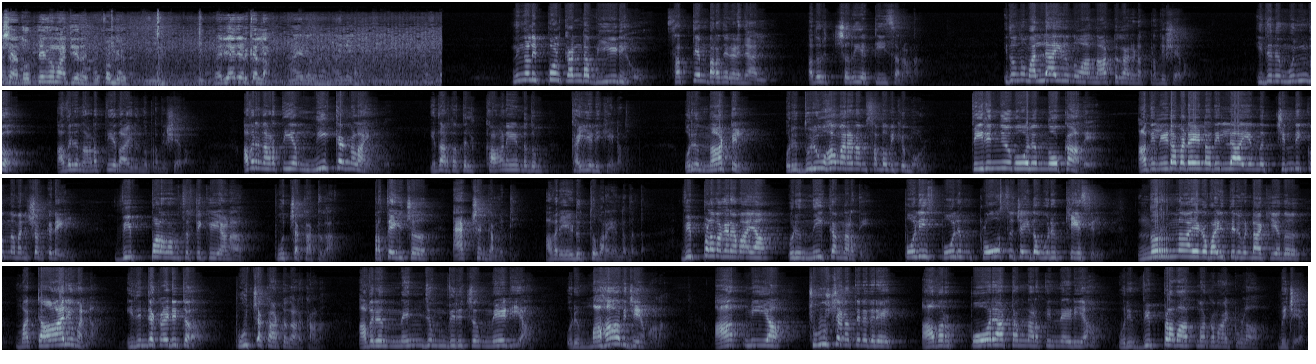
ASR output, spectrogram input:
മനുഷ്യ തൊപ്പിയങ്ങ് മാറ്റിയത് ഇപ്പം വരും. മര്യാദ എടുക്കല്ല. നിങ്ങൾ ഇപ്പോൾ കണ്ട വീഡിയോ സത്യം പറഞ്ഞു കഴിഞ്ഞാൽ അതൊരു ചെറിയ ടീസറാണ്. ഇതൊന്നുമല്ലായിരുന്നു ആ നാട്ടുകാരുടെ പ്രതിഷേധം. ഇതിനു മുൻപ് അവർ നടത്തിയതായിരുന്നു പ്രതിഷേധം. അവർ നടത്തിയ നീക്കങ്ങളായിരുന്നു യഥാർത്ഥത്തിൽ കാണേണ്ടതും കൈയടിക്കേണ്ടതും. ഒരു നാട്ടിൽ ഒരു ദുരൂഹ മരണം സംഭവിക്കുമ്പോൾ തിരിഞ്ഞു പോലും നോക്കാതെ അതിൽ ഇടപെടേണ്ടതില്ല എന്ന് ചിന്തിക്കുന്ന മനുഷ്യർക്കിടയിൽ വിപ്ലവം സൃഷ്ടിക്കുകയാണ് പൂച്ചക്കാട്ടുകാർ. പ്രത്യേകിച്ച് ആക്ഷൻ കമ്മിറ്റി അവരെ എടുത്തു പറയേണ്ടതുണ്ട്. വിപ്ലവകരമായ ഒരു നീക്കം നടത്തി പോലീസ് പോലും ക്ലോസ് ചെയ്ത ഒരു കേസിൽ നിർണായക വഴിത്തിരിവുണ്ടാക്കിയത് മറ്റാരുമല്ല. ഇതിന്റെ ക്രെഡിറ്റ് പൂച്ചക്കാട്ടുകാർക്കാണ്. അവർ നെഞ്ചും വിരിച്ച് നേടിയ ഒരു മഹാവിജയമാണ്. ആത്മീയ ചൂഷണത്തിനെതിരെ അവർ പോരാട്ടം നടത്തി നേടിയ ഒരു വിപ്ലവാത്മകമായിട്ടുള്ള വിജയം.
